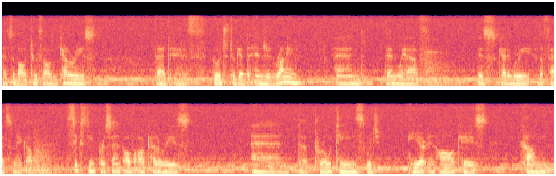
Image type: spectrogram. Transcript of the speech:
That's about 2000 calories. That is good to get the engine running. And then we have this category, the fats make up 16% of our calories and the proteins, which here in our case come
